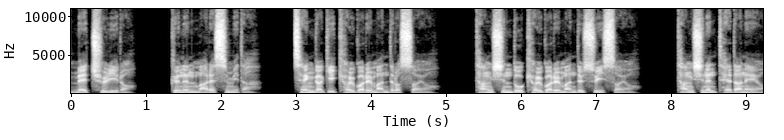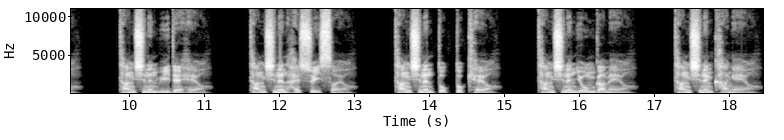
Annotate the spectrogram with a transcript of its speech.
매출 1억 그는 말했습니다. 생각이 결과를 만들었어요. 당신도 결과를 만들 수 있어요. 당신은 대단해요. 당신은 위대해요. 당신은 할 수 있어요. 당신은 똑똑해요. 당신은 용감해요. 당신은 강해요.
